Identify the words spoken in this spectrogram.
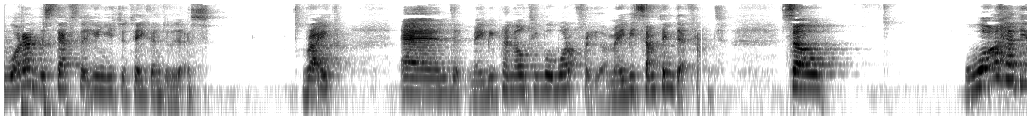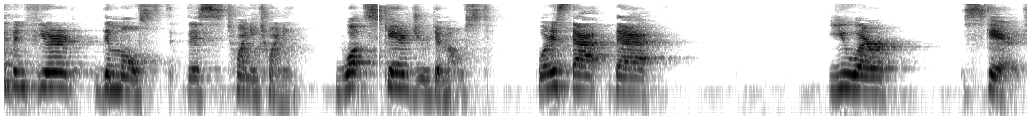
what are the steps that you need to take and do this, right? And maybe penalty will work for you, or maybe something different. So, what have you been feared the most this 2020? What scared you the most? What is that that you were scared?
